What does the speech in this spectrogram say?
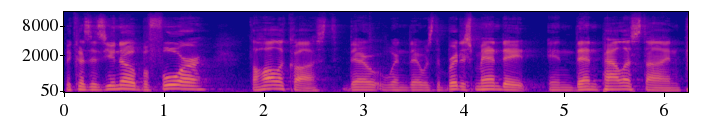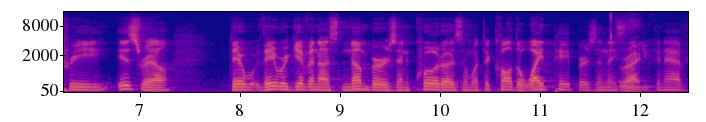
Because as you know, before the Holocaust, there when there was the British mandate in then Palestine, pre-Israel, there, were- they were giving us numbers and quotas and what they called the white papers, and they said Right. you can have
